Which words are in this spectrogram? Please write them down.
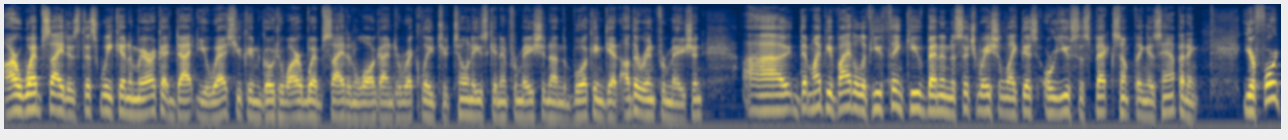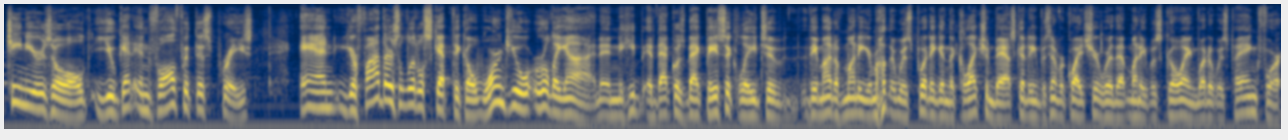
Our website is thisweekinamerica.us. You can go to our website and log on directly to Tony's, get information on the book, and get other information uh, that might be vital if you think you've been in a situation like this or you suspect something is happening. You're 14 years old, you get involved with this priest. And your father's a little skeptical, warned you early on, and he, that goes back basically to the amount of money your mother was putting in the collection basket, and he was never quite sure where that money was going, what it was paying for.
